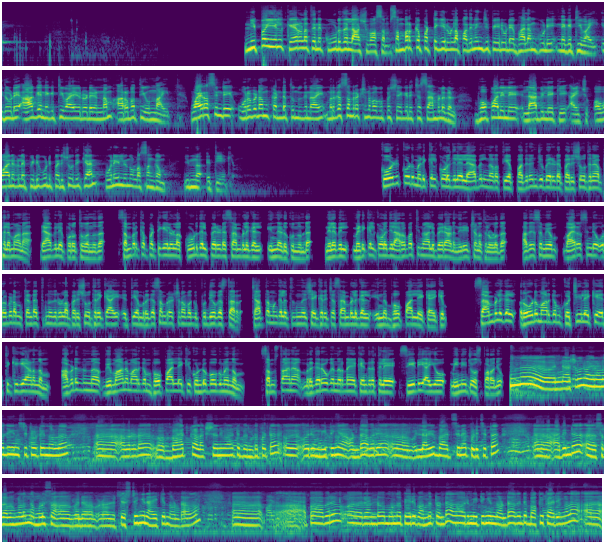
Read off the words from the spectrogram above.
നിപ്പയിൽ കേരളത്തിന് കൂടുതൽ ആശ്വാസം. സമ്പർക്ക പട്ടികയിലുള്ള പതിനഞ്ച് പേരുടെ ഫലം കൂടി നെഗറ്റീവായി. ഇതോടെ ആകെ നെഗറ്റീവായവരുടെ എണ്ണം അറുപത്തിയൊന്നായി. വൈറസിന്റെ ഉറവിടം കണ്ടെത്തുന്നതിനായി മൃഗസംരക്ഷണ വകുപ്പ് ശേഖരിച്ച സാമ്പിളുകൾ ഭോപ്പാലിലെ ലാബിലേക്ക് അയച്ചു. വവ്വാലുകളെ പിടികൂടി പരിശോധിക്കാൻ പൂനെയിൽ നിന്നുള്ള സംഘം ഇന്ന് എത്തിയേക്കും. കോഴിക്കോട് മെഡിക്കൽ കോളേജിലെ ലാബിൽ നടത്തിയ പതിനഞ്ചു പേരുടെ പരിശോധനാ ഫലമാണ് രാവിലെ പുറത്തുവന്നത്. സമ്പർക്ക പട്ടികയിലുള്ള കൂടുതൽ പേരുടെ സാമ്പിളുകൾ ഇന്നെടുക്കുന്നുണ്ട്. നിലവിൽ മെഡിക്കൽ കോളേജിൽ അറുപത്തിനാല് പേരാണ് നിരീക്ഷണത്തിലുള്ളത്. അതേസമയം വൈറസിന്റെ ഉറവിടം കണ്ടെത്തുന്നതിനുള്ള പരിശോധനയ്ക്കായി എത്തിയ മൃഗസംരക്ഷണ വകുപ്പ് ഉദ്യോഗസ്ഥർ ചാത്തമംഗലത്ത് നിന്ന് ശേഖരിച്ച സാമ്പിളുകൾ ഇന്ന് ഭോപ്പാലിലേക്ക് അയക്കും. സാമ്പിളുകൾ റോഡ് മാർഗം കൊച്ചിയിലേക്ക് എത്തിക്കുകയാണെന്നും അവിടെ നിന്ന് വിമാനമാർഗം ഭോപ്പാലിലേക്ക് കൊണ്ടുപോകുമെന്നും സംസ്ഥാന മൃഗരോഗ നിർണയ കേന്ദ്രത്തിലെ C D I O Mini Jose പറഞ്ഞു. ഇന്ന് നാഷണൽ വൈറോളജി ഇൻസ്റ്റിറ്റ്യൂട്ടിൽ നിന്നുള്ള അവരുടെ ബാറ്റ് കളക്ഷനുമായിട്ട് ബന്ധപ്പെട്ട് ഒരു മീറ്റിംഗ് ഉണ്ട്. അവർ ലൈവ് ബാറ്റ്സിനെ പിടിച്ചിട്ട് അതിന്റെ സ്രവങ്ങളും നമ്മൾ പിന്നെ ടെസ്റ്റിങ്ങിന് അയക്കുന്നുണ്ടാകും. അപ്പോൾ അവർ രണ്ടോ മൂന്നോ പേര് വന്നിട്ടുണ്ട്. അത് ഒരു മീറ്റിംഗിൽ നിന്നുണ്ട് അതിന്റെ ബാക്കി കാര്യങ്ങൾ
